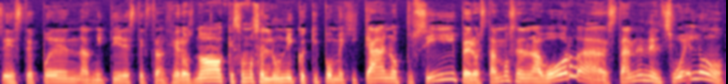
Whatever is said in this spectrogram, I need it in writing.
este, pueden admitir este extranjeros. No, que somos el único equipo mexicano. Pues sí, pero estamos en la borda, están en el suelo.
